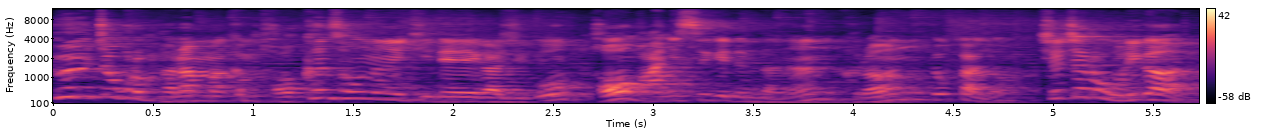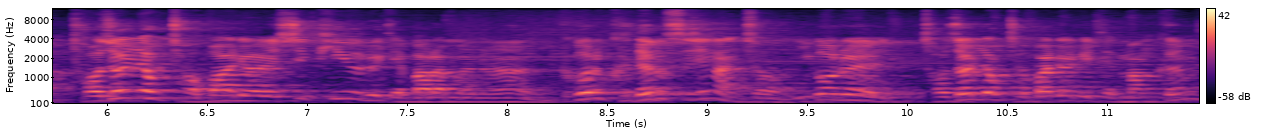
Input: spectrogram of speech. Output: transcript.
효율적으로 변한 만큼 더 큰 성능을 기대해가지고 더 많이 쓰게 된다는 그런 효과죠. 실제로 우리가 저전력 저발열 CPU를 개발하면은 그거를 그대로 쓰진 않죠. 이거를 저전력 저발열이 된 만큼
